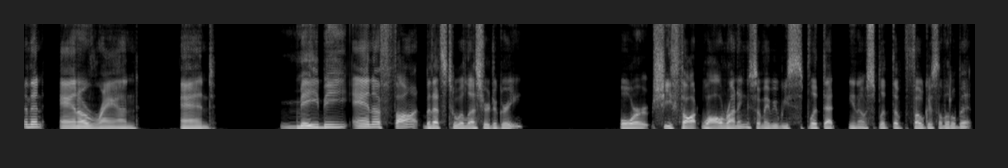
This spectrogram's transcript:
and then Anna ran, and maybe Anna thought, but that's to a lesser degree. Or she thought while running, so maybe we split that, you know, split the focus a little bit.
